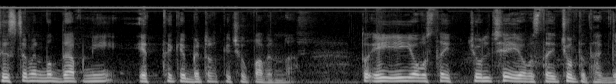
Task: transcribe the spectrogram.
সিস্টেমের মধ্যে আপনি এর থেকে বেটার কিছু পাবেন না। তো এই এই অবস্থায় চলছে এই অবস্থায় চলতে থাকবে।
